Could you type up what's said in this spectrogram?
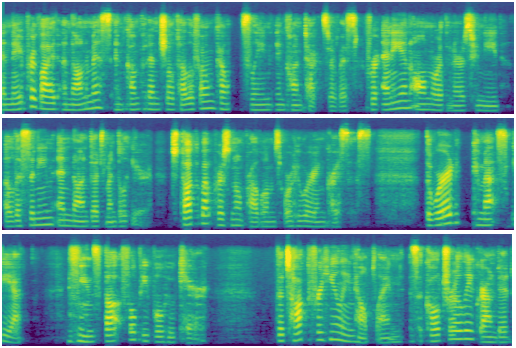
and they provide anonymous and confidential telephone counseling and contact service for any and all Northerners who need a listening and non judgmental ear to talk about personal problems or who are in crisis. The word Kamatsiaqtut means thoughtful people who care. The Talk for Healing helpline is a culturally grounded,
